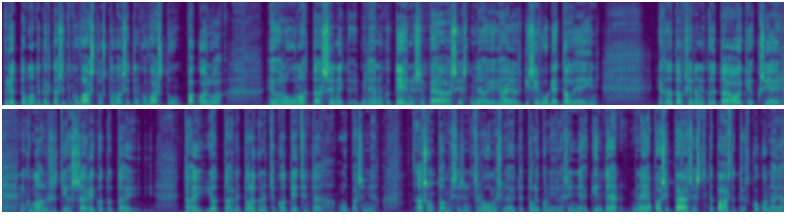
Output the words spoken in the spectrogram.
pyri ottaa monta kertaa sitten niin vastuusta, vaan sitten niin vastuunpakoilua. He haluavat unohtaa sen, että mitä hän on tehnyt sen pääasiasta, mennään ihan jotenkin sivudetaljeihin ja katsotaan, onko heidän niin jotain oikeuksia niin mahdollisesti jossain rikottu tai tai jotain, että oliko nyt se kotietsintä lupa sinne asuntoon, missä se nyt se ruumis löytyi, että oliko niillä sinne. Ja mennään ihan pois pääasiasta sitä pahasta teosta kokonaan ja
